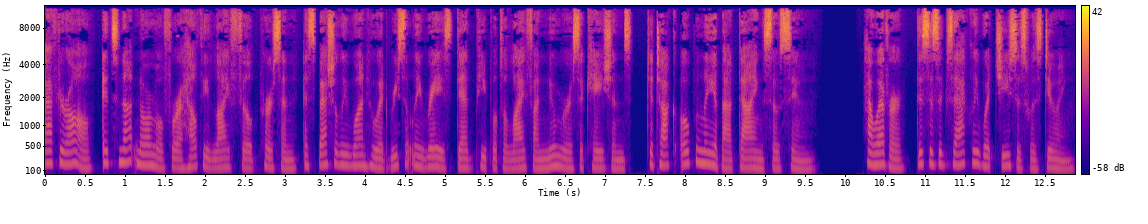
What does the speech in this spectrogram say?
After all, it's not normal for a healthy life filled person, especially one who had recently raised dead people to life on numerous occasions, to talk openly about dying so soon. However, this is exactly what Jesus was doing.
